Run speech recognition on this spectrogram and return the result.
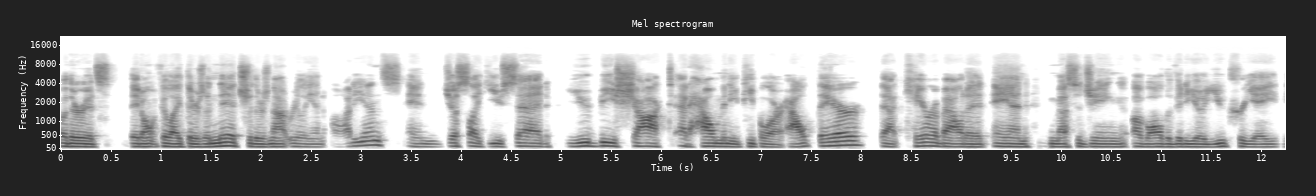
whether it's they don't feel like there's a niche or there's not really an audience. And just like you said, you'd be shocked at how many people are out there that care about it and messaging of all the video you create.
